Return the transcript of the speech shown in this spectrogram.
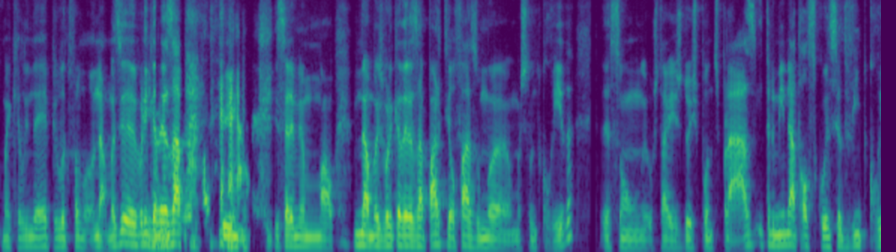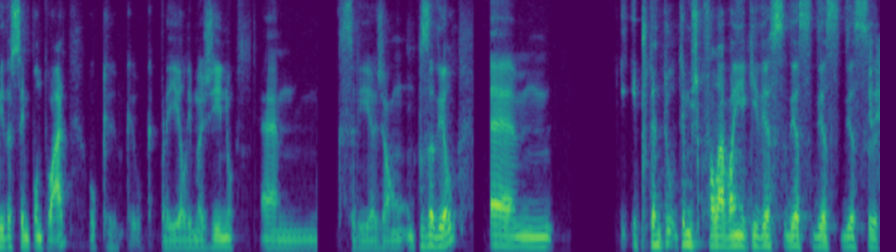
como é que ele ainda é piloto de Fórmula 1. Não, mas uh, brincadeiras à parte. Isso era mesmo mau. Não, mas brincadeiras à parte, ele faz uma, uma excelente corrida. Eh, são os tais dois pontos para a ASE e termina a tal sequência de 20 corridas sem pontuar, o que, que, o que para ele imagino um, que seria já um, um pesadelo. Um, e, e, portanto temos que falar bem aqui desse desse desse desse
